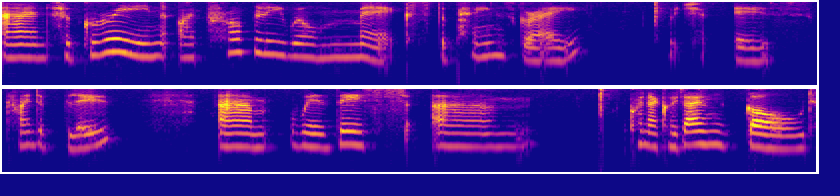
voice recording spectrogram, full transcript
and for green, I probably will mix the Payne's Grey, which is kind of blue, um, with this um, Quinacridone Gold,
